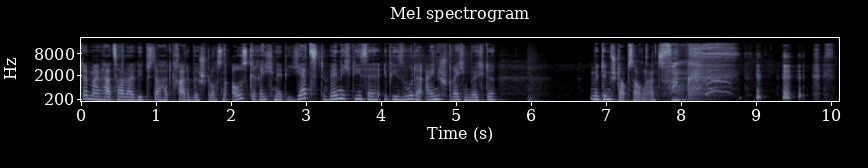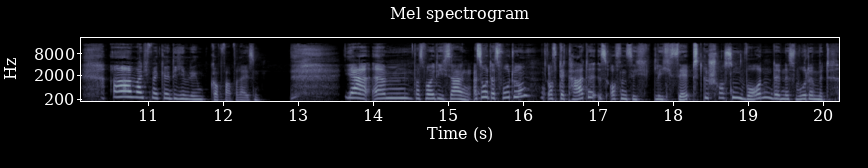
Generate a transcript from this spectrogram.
denn mein Herz allerliebster hat gerade beschlossen, ausgerechnet jetzt, wenn ich diese Episode einsprechen möchte, mit dem Staubsaugen anzufangen. ah, manchmal könnte ich ihm den Kopf abreißen. Ja, ähm, was wollte ich sagen? Achso, das Foto auf der Karte ist offensichtlich selbst geschossen worden, denn es wurde mit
